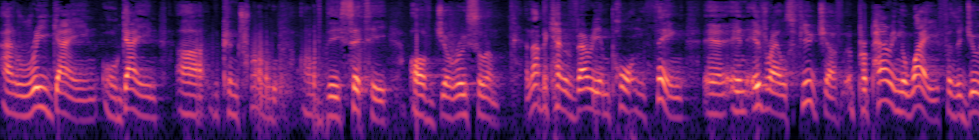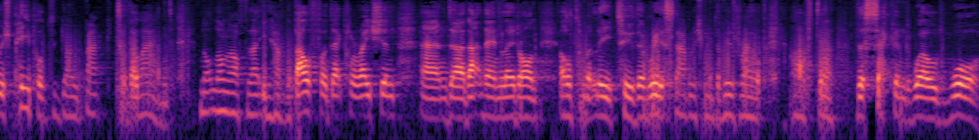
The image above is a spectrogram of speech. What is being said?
and regain or gain uh, the control of the city of Jerusalem. And that became a very important thing uh, in Israel's future, preparing the way for the Jewish people to go back to the land. Not long after that, you have the Balfour Declaration, and uh, that then led on ultimately to the re establishment of Israel after the Second World War.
